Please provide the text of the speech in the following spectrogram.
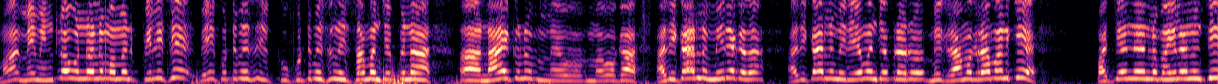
మా మేము ఇంట్లో ఉన్న వాళ్ళు మమ్మల్ని పిలిచి వెయ్యి కుట్టుమిసి కుటుంబీసులను ఇస్తామని చెప్పిన నాయకులు ఒక అధికారులు మీరే కదా. అధికారులు మీరు ఏమని చెప్పినారు? మీ గ్రామ గ్రామానికి పద్దెనిమిది ఏళ్ళ మహిళ నుంచి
